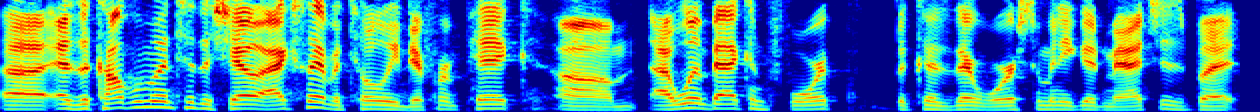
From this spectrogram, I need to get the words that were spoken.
Uh, as a compliment to the show, I actually have a totally different pick. Um, I went back and forth because there were so many good matches, but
